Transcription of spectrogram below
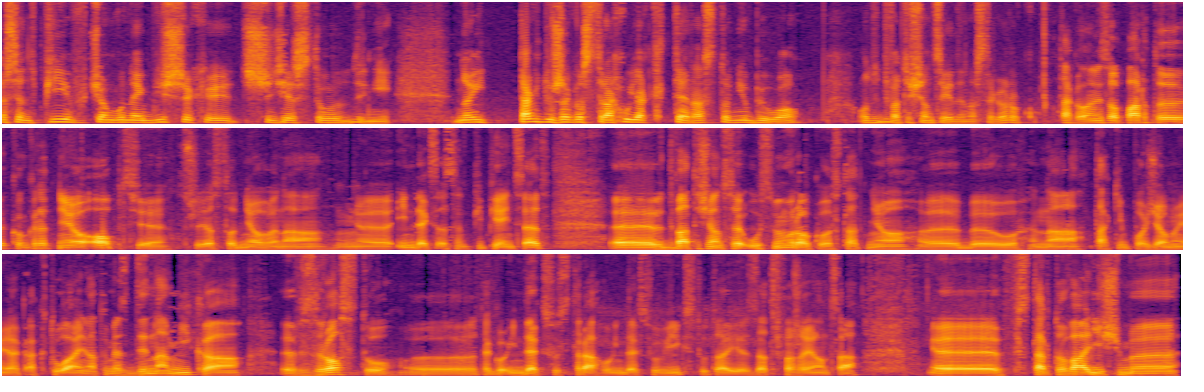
S&P w ciągu najbliższych e, 30 dni. No i tak dużego strachu jak teraz to nie było od 2011 roku. Tak, on jest oparty konkretnie o opcje 30-dniowe na e, indeks S&P 500. E, W 2008 roku ostatnio e, był na takim poziomie jak aktualnie, natomiast dynamika wzrostu tego indeksu strachu, indeksu WIX tutaj jest zatrważająca. Startowaliśmy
